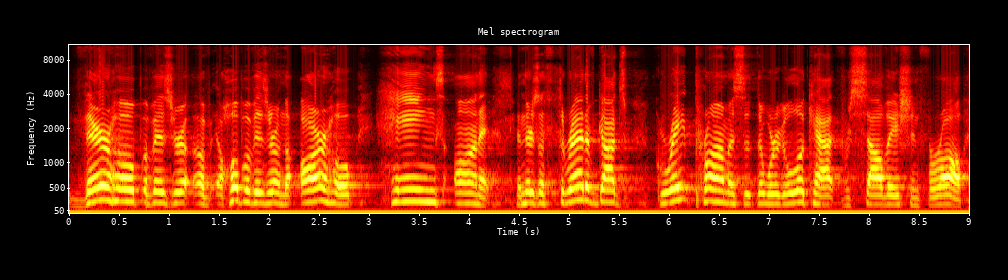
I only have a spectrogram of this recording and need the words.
their hope of Israel, of hope of Israel, and the, our hope hangs on it. And there's a thread of God's great promise that, we're going to look at for salvation for all.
